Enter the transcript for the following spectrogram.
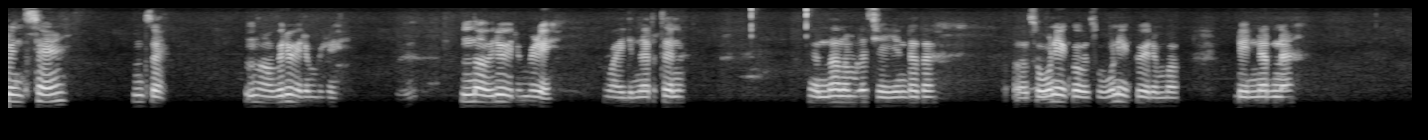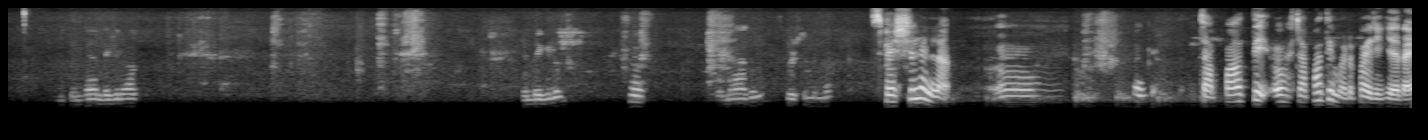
പ്രിൻസേ പ്രിൻസേ ഇന്ന് അവർ വരുമ്പോഴേ. ഇന്ന് അവർ വരുമ്പോഴേ. വൈകുന്നേരത്തേന്. എന്താ നമ്മൾ ചെയ്യേണ്ടത്? സോണിയൊക്കെ സോണിയൊക്കെ വരുമ്പോൾ ഡിന്നറിന്. സ്പെഷ്യൽ അല്ല. ചപ്പാത്തി ഓ ചപ്പാത്തി മടുപ്പായിരിക്കല്ലേ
